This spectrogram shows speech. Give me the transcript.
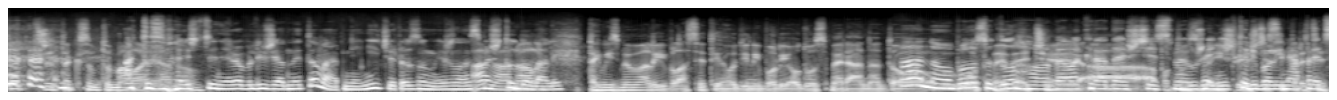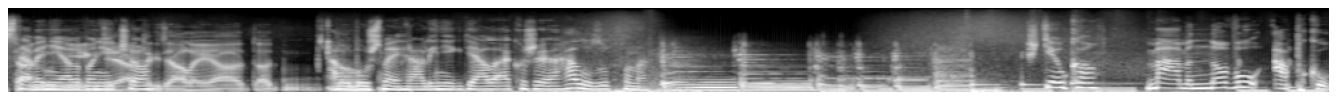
Fakt, že tak som to mal A to ja, sme no. ešte nerobili v žiadnej továrne, nič, rozumieš, len sme Áno, áno, študovali. ale tak my sme mali vlastne tie hodiny boli od 8 rána do Áno, bolo to 8 dlho, večer veľakrát a- ešte a sme už aj niektorí boli na predstavení alebo niečo. A tak ďalej. A, a, no. Alebo už sme hrali niekde, ale akože halus úplná. Števko, mám novú apku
